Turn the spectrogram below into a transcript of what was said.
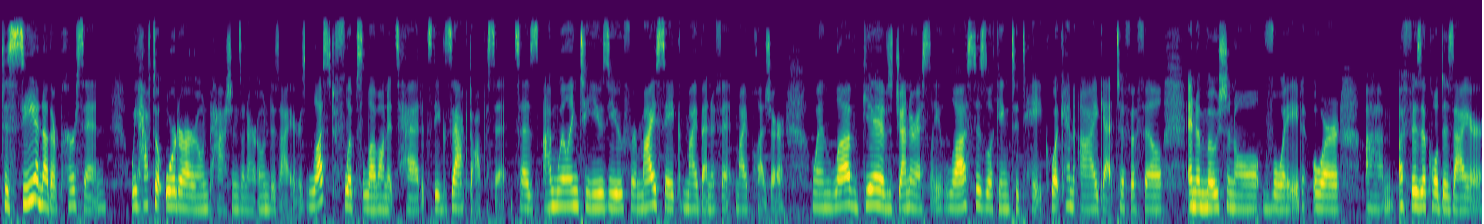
to see another person, we have to order our own passions and our own desires. Lust flips love on its head. It's the exact opposite. It says, I'm willing to use you for my sake, my benefit, my pleasure. When love gives generously, lust is looking to take. What can I get to fulfill an emotional void or um, a physical desire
